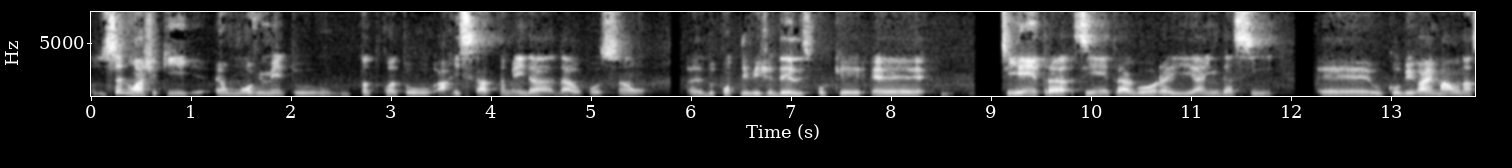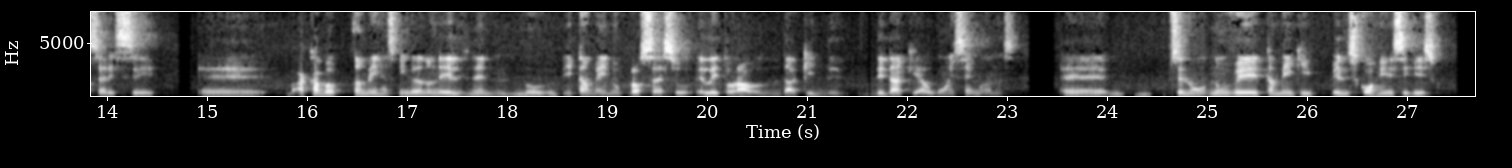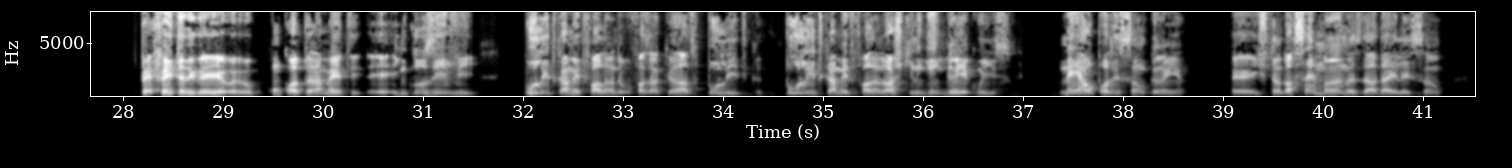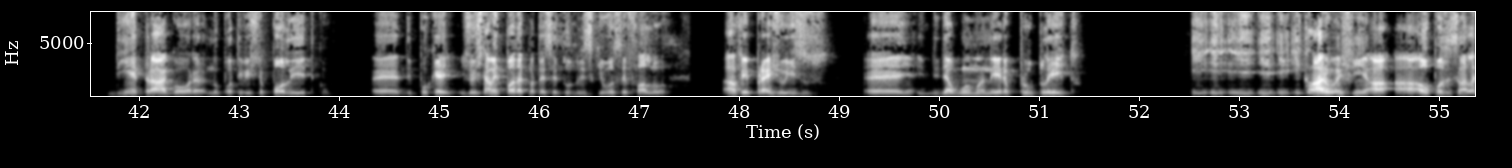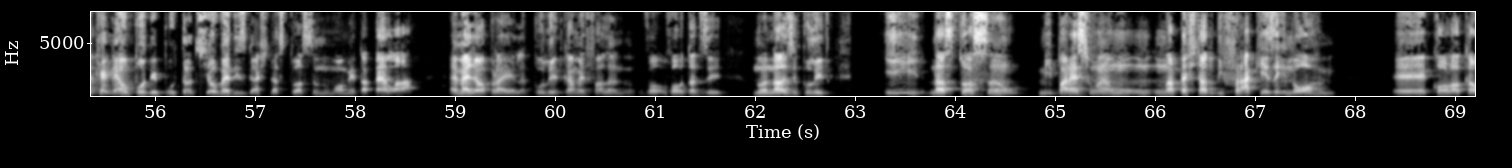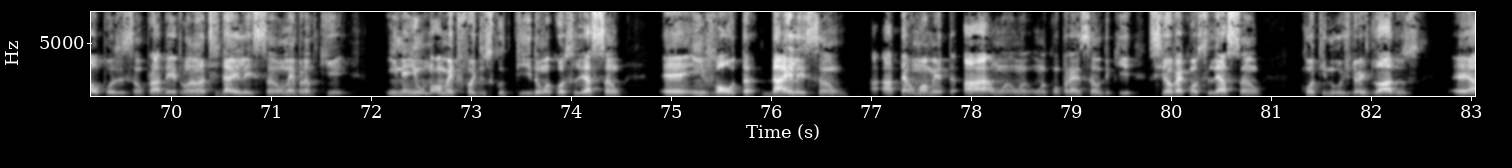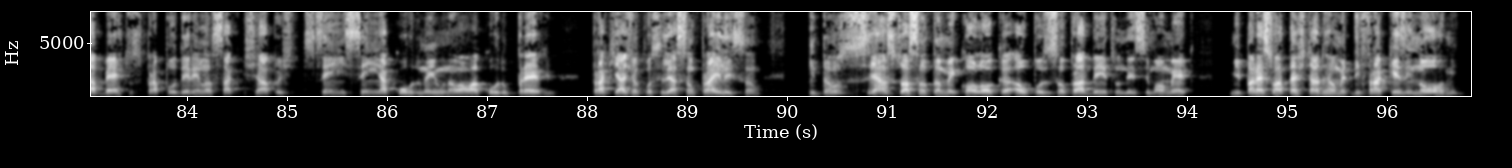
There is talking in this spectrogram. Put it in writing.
você não acha que é um movimento tanto quanto arriscado também da, da oposição, é, do ponto de vista deles, porque é, se, entra, se entra agora e ainda assim é, o clube vai mal na Série C, é, acaba também respingando neles, né? No, e também no processo eleitoral daqui de, de daqui a algumas semanas. É, você não, não vê também que eles correm esse risco? Perfeito, Edgar. Eu, eu, concordo plenamente. Inclusive, politicamente falando, eu vou fazer aqui uma análise política. Politicamente falando, eu acho que ninguém ganha com isso. Nem a oposição ganha, é, estando a semanas da, da eleição, de entrar agora no ponto de vista político, é, de, porque justamente pode acontecer tudo isso que você falou, haver prejuízos é, de, de alguma maneira para o pleito, e, e, e, e, claro, enfim, a, a, oposição ela quer ganhar o poder. Portanto, se houver desgaste da situação no momento até lá, é melhor para ela, politicamente falando. Volto a dizer, no análise política. E na situação, me parece um, um, um atestado de fraqueza enorme é, colocar a oposição para dentro antes da eleição. Lembrando que em nenhum momento foi discutida uma conciliação é, em volta da eleição. Até o momento há uma, uma, uma compreensão de que se houver conciliação continua os dois lados é, abertos para poderem lançar chapas sem, sem acordo nenhum, não há um acordo prévio para que haja uma conciliação para a eleição. Então, se a situação também coloca a oposição para dentro nesse momento, me parece um atestado realmente de fraqueza enorme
